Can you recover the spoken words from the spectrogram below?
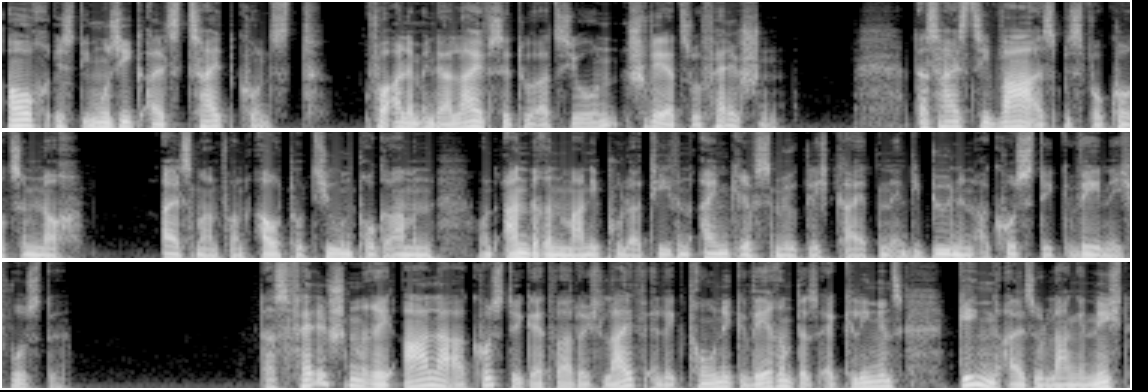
Auch ist die Musik als Zeitkunst, vor allem in der Live-Situation, schwer zu fälschen. Das heißt, sie war es bis vor kurzem noch, als man von Autotune-Programmen und anderen manipulativen Eingriffsmöglichkeiten in die Bühnenakustik wenig wusste. Das Fälschen realer Akustik etwa durch Live-Elektronik während des Erklingens ging also lange nicht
